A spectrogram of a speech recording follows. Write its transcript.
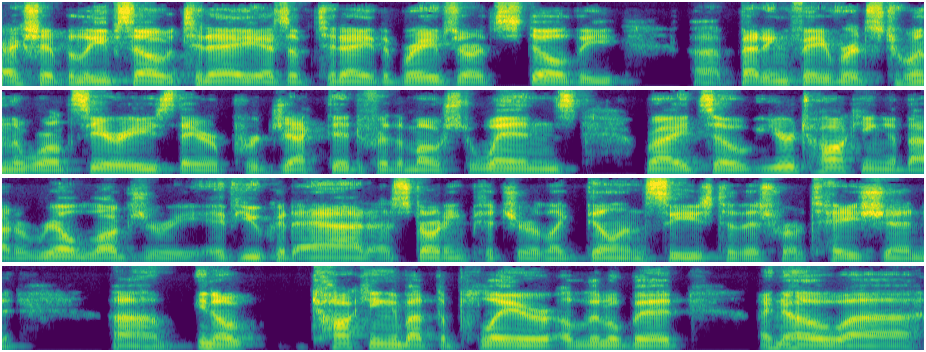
actually, I believe so. Today, as of today, the Braves are still the uh, betting favorites to win the World Series. They are projected for the most wins, right? So you're talking about a real luxury if you could add a starting pitcher like Dylan Cease to this rotation. Um, you know, talking about the player a little bit. I know, uh,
